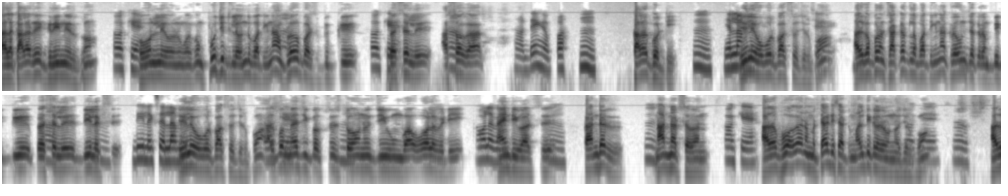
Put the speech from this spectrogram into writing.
அதுல கலரு கிரீன் இருக்கும். ஒவ்வொன்றுலையும் இருக்கும் பூச்சட்டியில் வந்து பாத்தீங்கன்னா flower pots big special Ashoka அடேங்கப்பா கலர் கோட்டி. இதுலயும் ஒவ்வொரு பாக்ஸ் வச்சிருப்போம். அதுக்கப்புறம் சக்கரத்துல பாத்தீங்கன்னா கிரவுன் சக்கரம் பிக்கு ஸ்பெஷல் டீலக்ஸ் டீலக்ஸ் எல்லாமே. இதுல ஒவ்வொரு பாக்ஸ் வச்சிருப்போம். அதுக்கப்புறம் மேஜிக் பப்ஸ் ஸ்டோனு ஜீவும்பா ஓலவெடி ஓலை நைன்டி வாட்ஸ். கண்டர். நாட் நாட் செவன் அது போக நம்ம தேர்ட்டி ஷார்ட் மல்டி கலர் ஒன்று வச்சிருப்போம். அது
